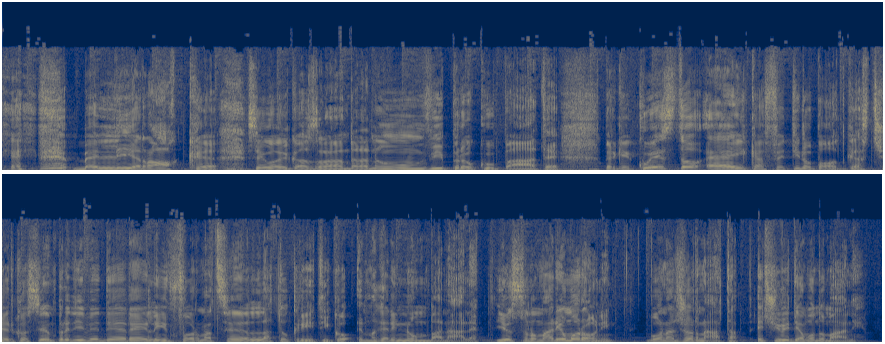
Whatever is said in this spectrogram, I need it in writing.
belli rock se qualcosa non andrà, non vi preoccupate, perché questo è il caffettino podcast, cerco sempre di vedere le informazioni dal lato critico e magari non banale. Io sono Mario Moroni, buona giornata e ci vediamo domani.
